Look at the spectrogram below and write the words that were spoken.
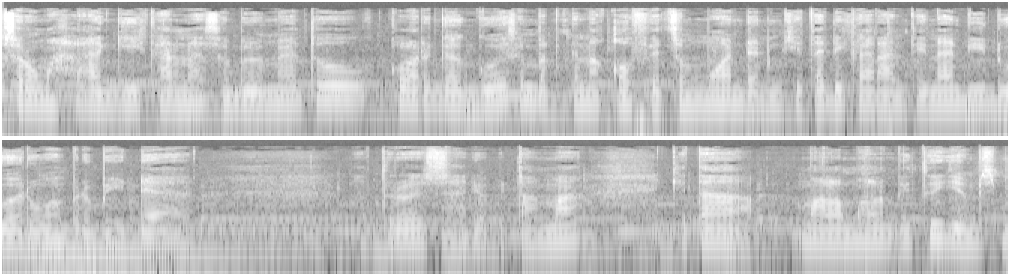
serumah lagi karena sebelumnya tuh keluarga gue sempat kena covid semua dan kita di karantina di dua rumah berbeda terus hari pertama kita malam-malam itu jam 9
